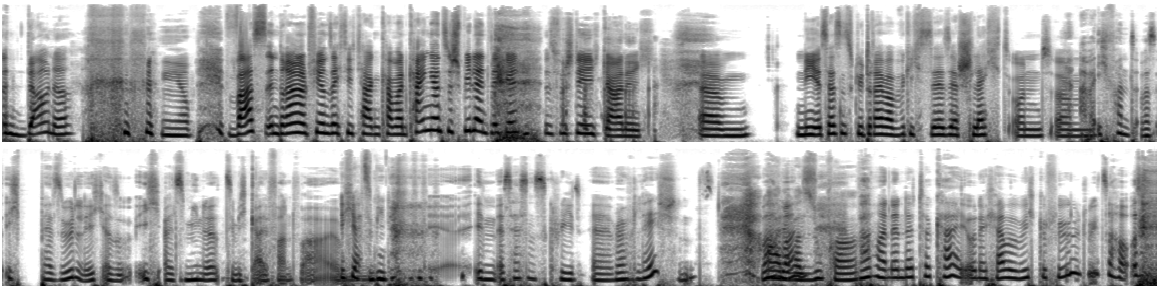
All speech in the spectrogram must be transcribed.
Ein Downer. Ja. Was? In 364 Tagen kann man kein ganzes Spiel entwickeln? Das verstehe ich gar nicht. Ähm, nee, Assassin's Creed 3 war wirklich sehr, sehr schlecht und ähm, Aber ich fand, was ich persönlich, also ich als Mine ziemlich geil fand, war ähm, ich als Mine. in Assassin's Creed äh, Revelations Ah, war, war man, super. war man in der Türkei und ich habe mich gefühlt wie zu Hause.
